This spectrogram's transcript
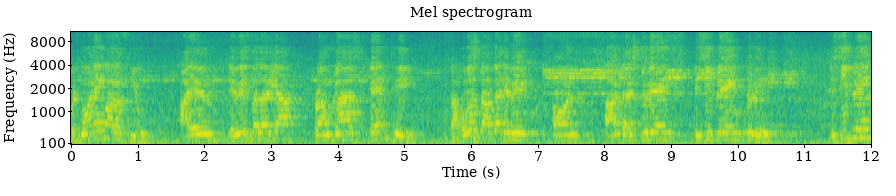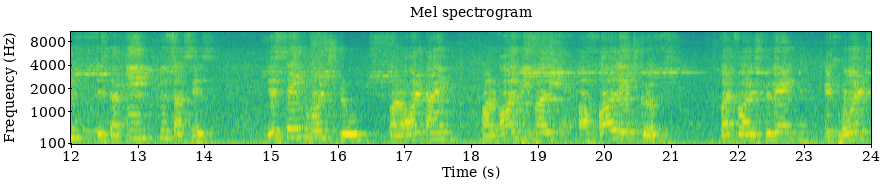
Good morning all of you. I am Devesh Badaria from class 10th the host of the debate on Are the student disciplined today? Discipline is the key to success. This saying holds true for all time, for all people of all age groups. But for a student, it holds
